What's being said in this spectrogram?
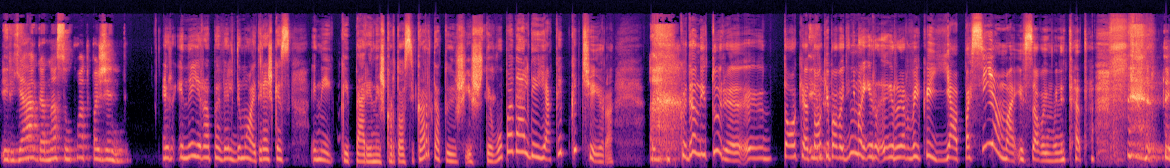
ir ją gana sunku atpažinti. Ir jinai yra paveldimoji tai reiškias jinai kaip pereina iš kartos į kartą tu iš iš tėvų paveldėjai ją kaip kaip čia yra? Kodėl jinai turi tokią tokį pavadinimą ir ir ar vaikai ją pasiima į savo imunitetą? Tai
